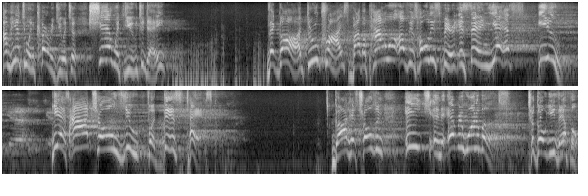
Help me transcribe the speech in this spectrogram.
I'm here to encourage you and to share with you today that God, through Christ, by the power of His Holy Spirit, is saying, Yes, you. Yes, I chose you for this task. God has chosen each and every one of us to go ye therefore.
